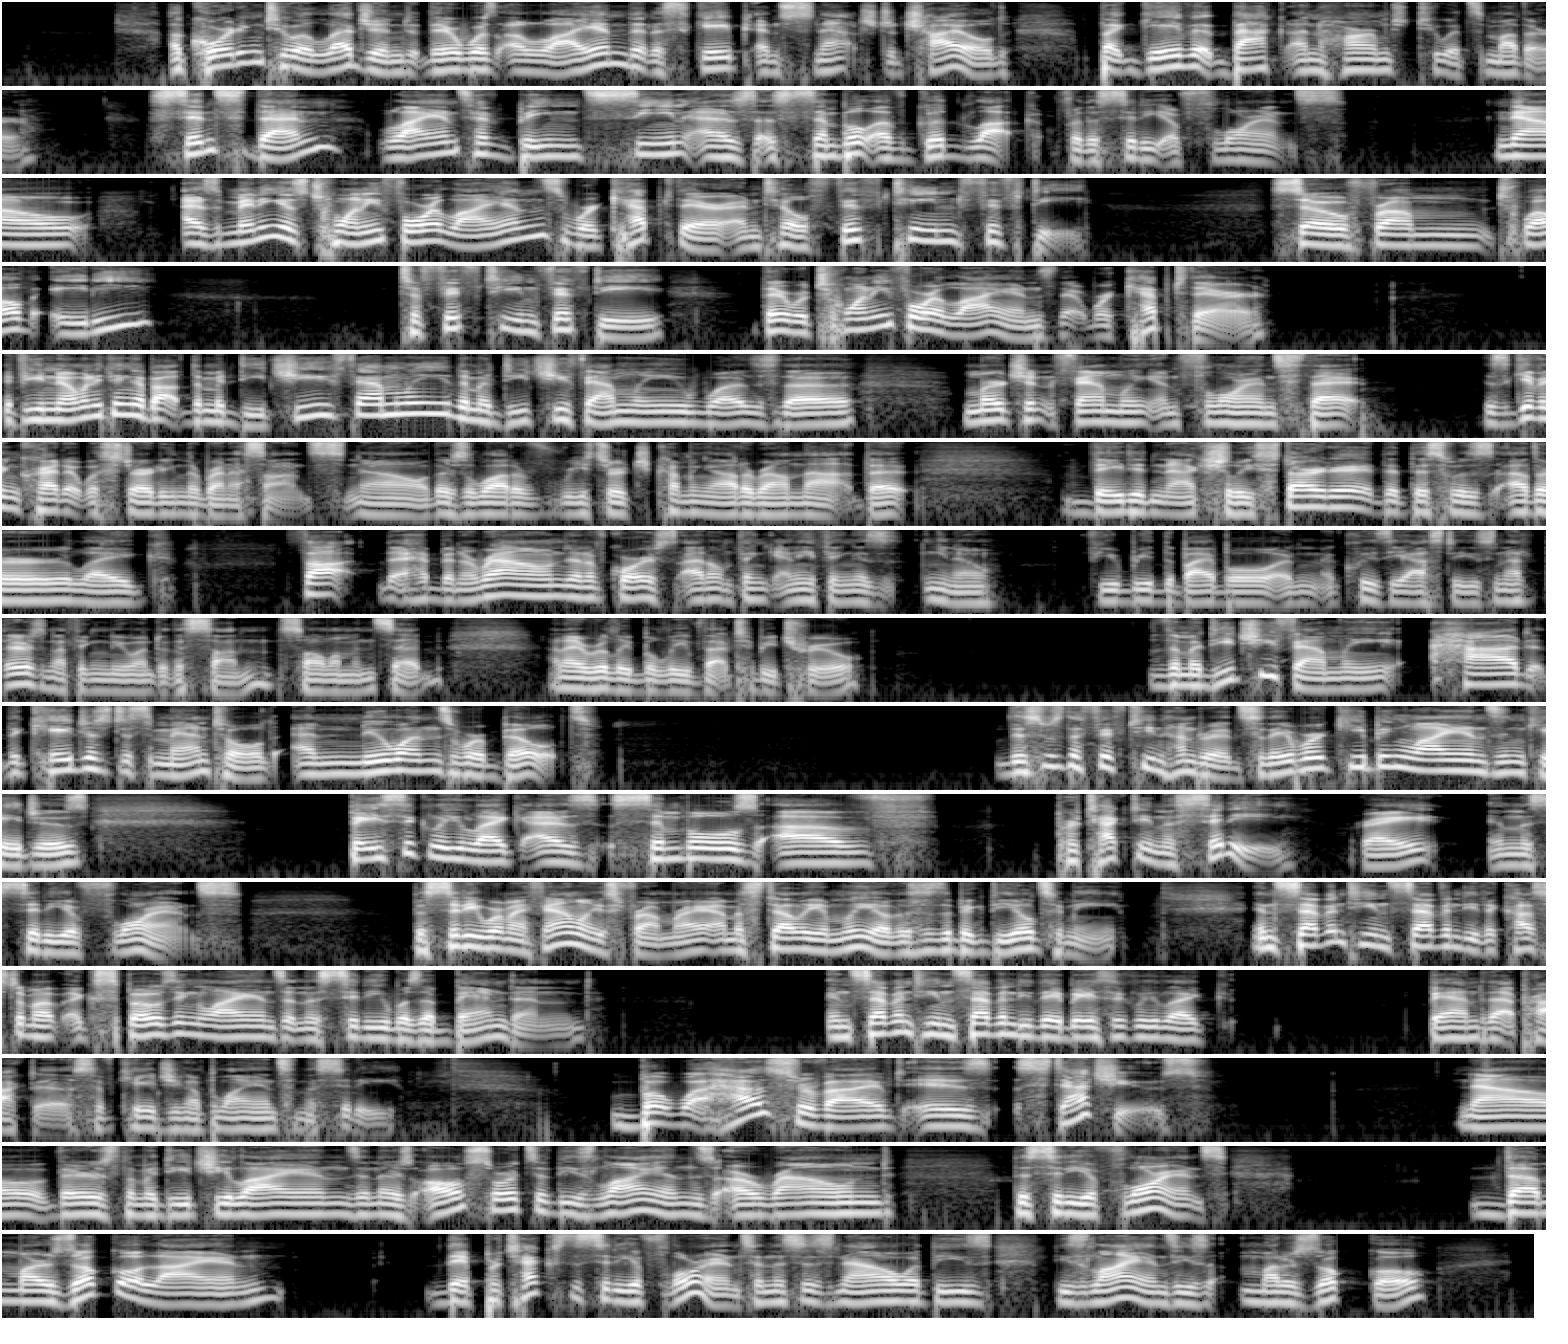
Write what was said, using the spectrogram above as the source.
According to a legend, there was a lion that escaped and snatched a child, but gave it back unharmed to its mother. Since then, lions have been seen as a symbol of good luck for the city of Florence. Now, as many as 24 lions were kept there until 1550. So from 1280 to 1550, there were 24 lions that were kept there. If you know anything about the Medici family, the Medici family was the merchant family in Florence that is given credit with starting the Renaissance. Now, there's a lot of research coming out around that that they didn't actually start it, that this was other like thought that had been around. And of course, I don't think anything is, you know, if you read the Bible and Ecclesiastes, not, there's nothing new under the sun, Solomon said. And I really believe that to be true. The Medici family had the cages dismantled and new ones were built this was the 1500s, so they were keeping lions in cages, basically like as symbols of protecting the city, right? In the city of Florence, the city where my family's from, right? I'm a Stellium Leo. This is a big deal to me. In 1770, the custom of exposing lions in the city was abandoned. In 1770, they basically like banned that practice of caging up lions in the city. But what has survived is statues. Now, there's the Medici lions, and there's all sorts of these lions around the city of Florence. The Marzocco lion that protects the city of Florence, and this is now what these these lions, these Marzocco,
